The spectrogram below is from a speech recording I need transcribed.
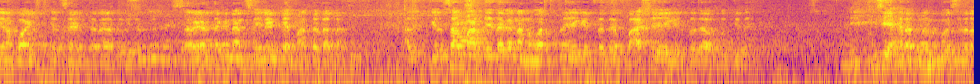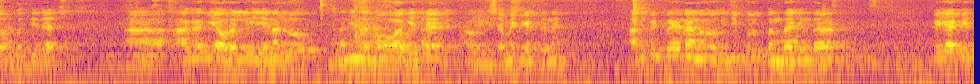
ಏನಪ್ಪ ಇಷ್ಟು ಕೆಲಸ ಹೇಳ್ತಾರೆ, ಅದು. ಸರ್ ಹೇಳಿದಾಗ ನಾನು ಸೈಲೆಂಟೇ ಮಾತಾಡಲ್ಲ. ಅದು ಕೆಲಸ ಮಾಡ್ತಿದ್ದಾಗ ನನ್ನ ವರ್ತನೆ ಹೇಗಿರ್ತದೆ, ಭಾಷೆ ಹೇಗಿರ್ತದೆ ಅವ್ರಿಗೆ ಗೊತ್ತಿದೆ. ಯಾರನ್ನು ಅನುಭವಿಸಿದ್ರೆ ಅವ್ರಿಗೆ ಗೊತ್ತಿದೆ. ಹಾಗಾಗಿ ಅವರಲ್ಲಿ ಏನಾದರೂ ನನ್ನಿಂದ ನೋವಾಗಿದ್ದರೆ ಅವ್ರಿಗೆ ಕ್ಷಮೆ ಕೇಳ್ತೇನೆ. ಅದು ಬಿಟ್ಟರೆ ನಾನು ವಿಜಯಪುರಕ್ಕೆ ಬಂದಾಗಿಂದ ಕೈ ಹಾಕಿದ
